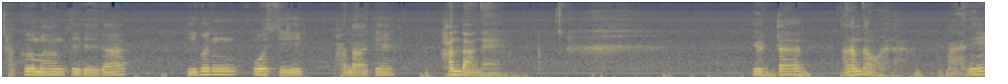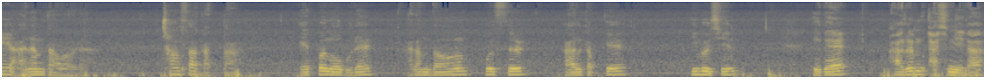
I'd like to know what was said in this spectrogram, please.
자꾸만 그대가 입은 옷이 반하게 한다네. 일단 아름다워라. 많이 아름다워라. 천사 같다. 예쁜 얼굴에 아름다운 옷을 아름답게 입으신 그대 아름답습니다.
